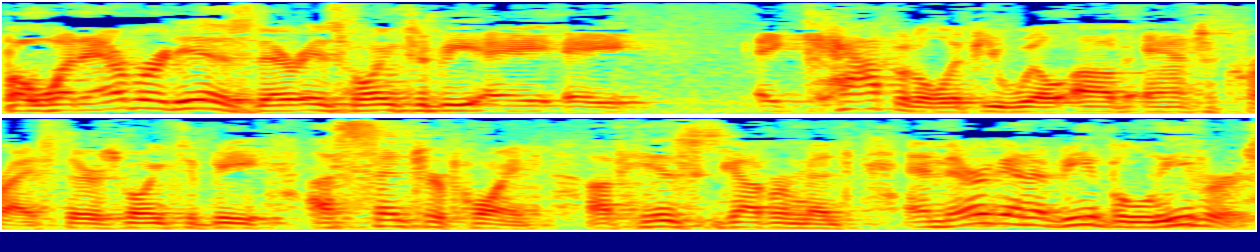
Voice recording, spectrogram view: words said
But whatever it is, there is going to be a, a, a capital, if you will, of Antichrist. There's going to be a center point of his government. And there are going to be believers.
